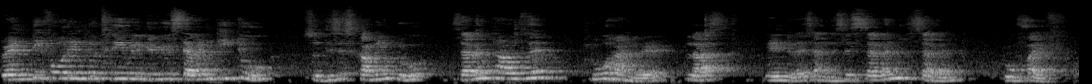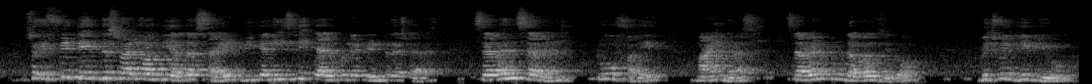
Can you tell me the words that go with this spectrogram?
24 into 3 will give you 72. So this is coming to 7200 plus interest and this is 7725. So if we take this value on the other side, we can easily calculate interest as 7725 minus 7200 which will give you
